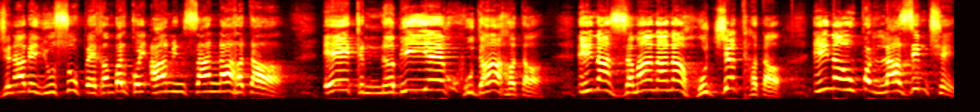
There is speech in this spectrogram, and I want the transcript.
જનાબે યુસુફ પેગંબર કોઈ આમ ઇન્સાન ના હતા. એક નબીએ ખુદા હતા. એના જમાનાના હુજ્જત હતા. એના ઉપર લાઝિમ છે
